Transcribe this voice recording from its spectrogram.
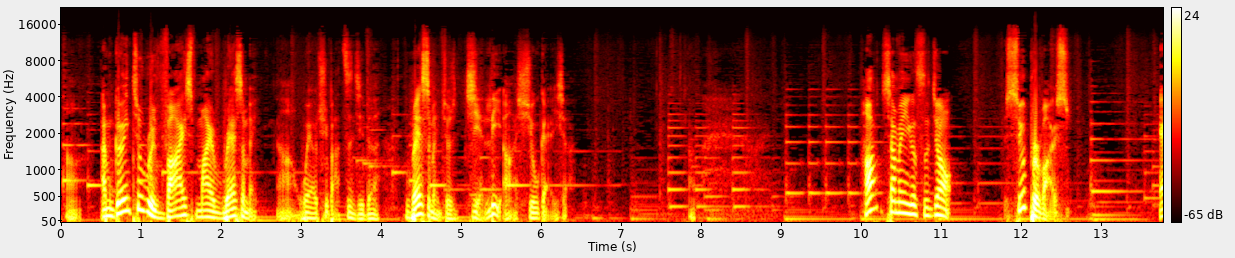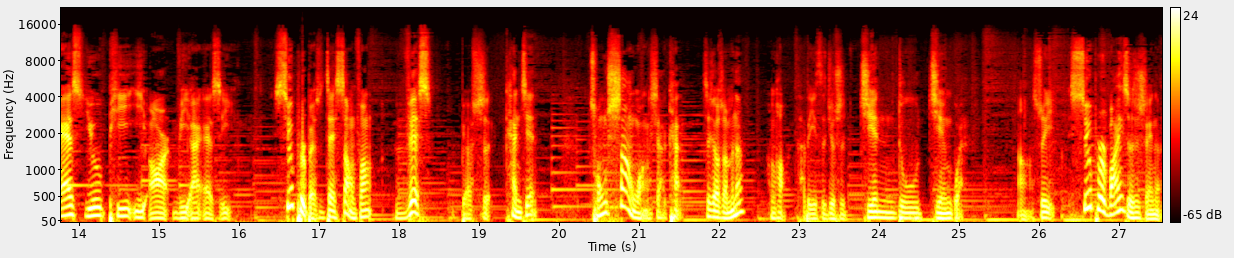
啊，I'm going to revise my resume。啊，我要去把自己的 resume 就是简历啊修改一下。好，下面一个词叫 supervise，s u p e r v i s e。super 表示在上方 This 表示看见，从上往下看，这叫什么呢？很好，它的意思就是监督、监管啊。所以 supervisor 是谁呢？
